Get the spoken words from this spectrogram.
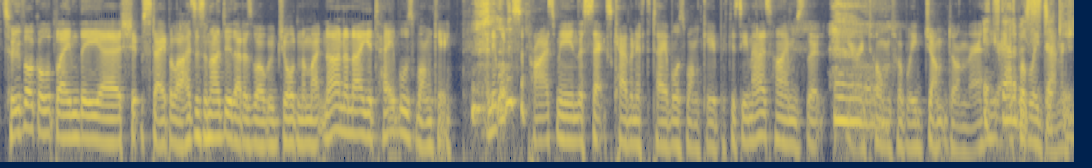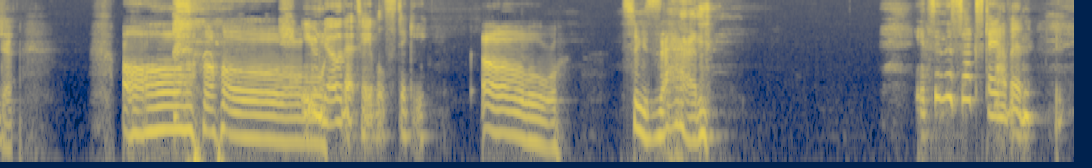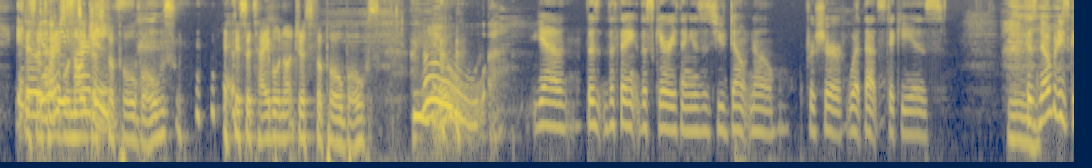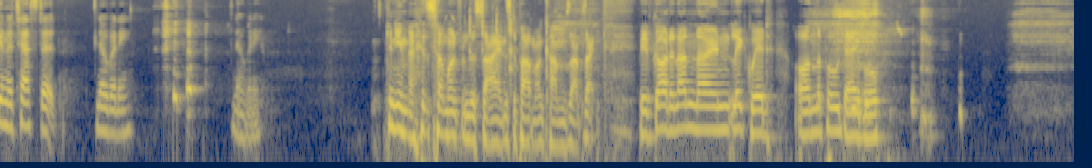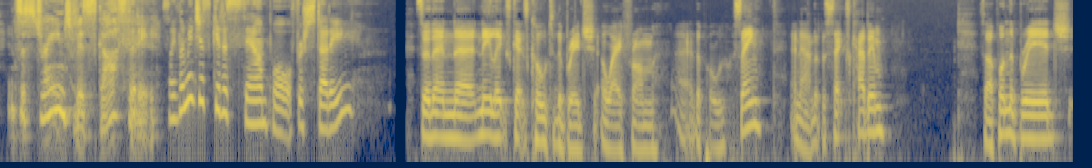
Tuvok will blame the uh, ship stabilizers, and I do that as well with Jordan. I'm like, no, no, no, your table's wonky. And it wouldn't surprise me in the sex cabin if the table's wonky because the amount of times that you know, Tom's probably jumped on there, It's yeah, probably sticky. damaged it. Oh, You know that table's sticky. oh, Suzanne. It's in the sex cabin. It's, It's a gonna be table not just for pool balls. it's a table not just for pool balls. No. Yeah, the the thing, the scary thing is, is you don't know for sure what that sticky is, hmm. because nobody's going to test it. Nobody. Nobody. Can you imagine someone from the science department comes up, it's like, we've got an unknown liquid on the pool table. It's a strange viscosity. It's like, let me just get a sample for study. So then uh, Neelix gets called to the bridge away from uh, the pool scene and out of the sex cabin. So up on the bridge,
